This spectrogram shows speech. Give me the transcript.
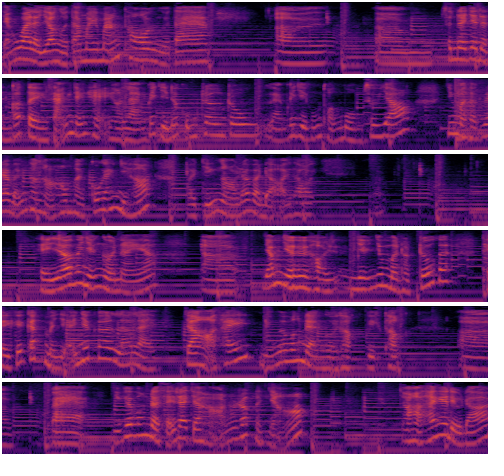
chẳng qua là do người ta may mắn thôi người ta uh, uh, sinh ra gia đình có tiền sẵn chẳng hạn họ làm cái gì nó cũng trơn tru làm cái gì cũng thuận buồm xuôi gió. Nhưng mà thật ra bản thân họ không hề cố gắng gì hết và chỉ ngồi đó và đợi thôi. Thì đối với những người này á à, giống như hồi như, như mình hồi trước á thì cái cách mà dễ nhất á là là cho họ thấy những cái vấn đề người thật việc thật. À, và những cái vấn đề xảy ra cho họ nó rất là nhỏ cho họ thấy cái điều đó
